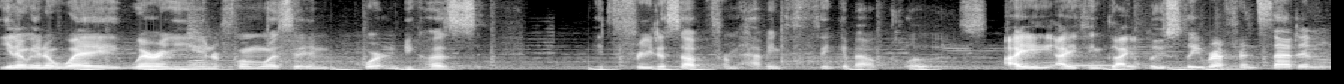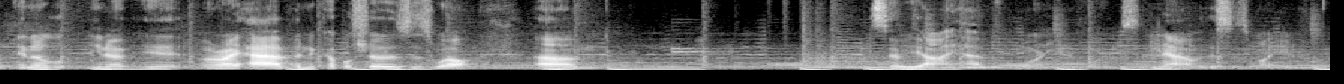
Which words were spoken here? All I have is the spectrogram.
you know, in a way, wearing a uniform was important because it freed us up from having to think about clothes. I, I think I loosely reference that in, in a, you know, in, or I have in a couple shows as well. Um, so yeah, I have worn uniforms. And now this is my uniform.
